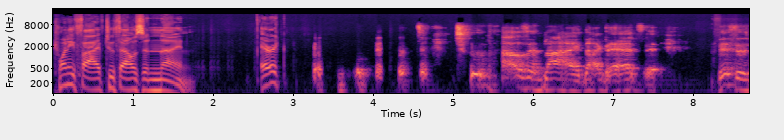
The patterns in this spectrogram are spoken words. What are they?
25, 2009. Eric? 2009, Dr. Hansen. This is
